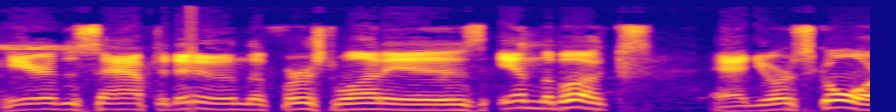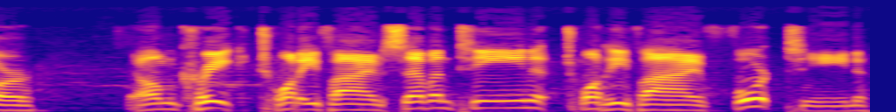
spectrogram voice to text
here this afternoon. The first one is in the books, and your score Elm Creek 25 17, 25 14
